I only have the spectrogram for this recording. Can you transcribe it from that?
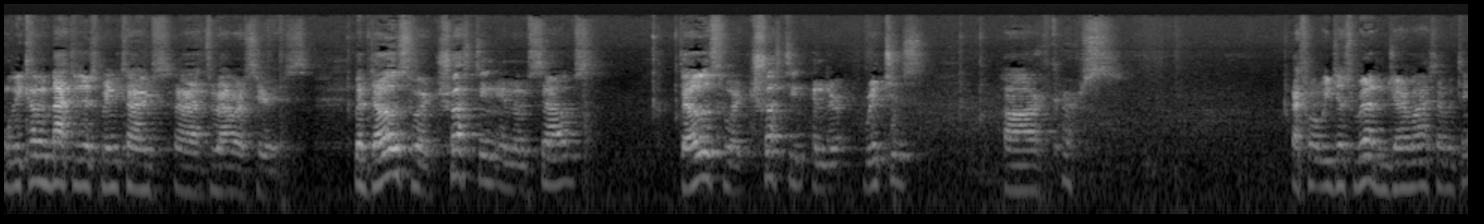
We'll be coming back to this many times uh, throughout our series. But those who are trusting in themselves, those who are trusting in their riches, are cursed. That's what we just read in Jeremiah 17.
